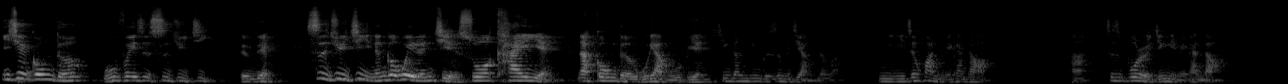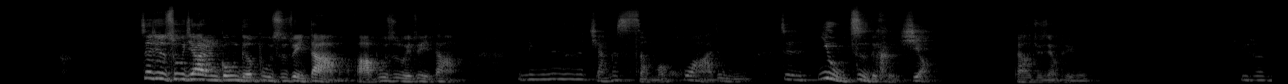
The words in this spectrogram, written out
一切功德无非是四句偈，对不对？四句偈能够为人解说开眼，那功德无量无边。《金刚经》不是这么讲的吗？你你这话你没看到啊？啊，这是般若经你没看到？这就是出家人功德布施最大嘛，法布施为最大。你这这是讲的什么话？这无这是幼稚的可笑，然后就这样推论。所以说这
